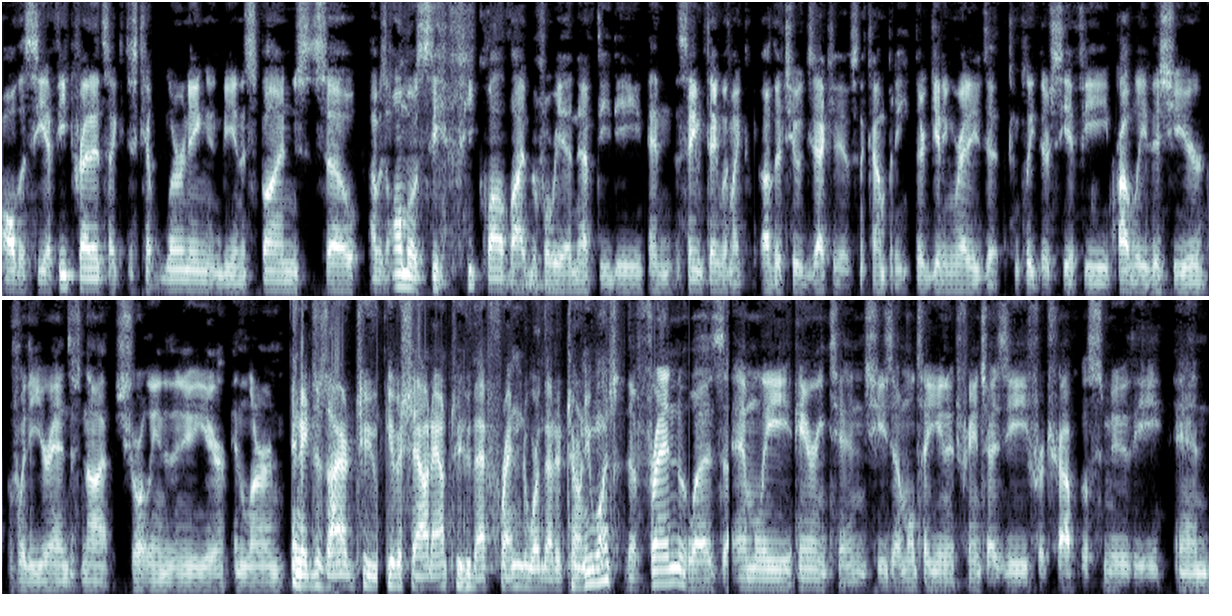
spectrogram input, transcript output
all the CFE credits. I just kept learning and being a sponge. So I was almost CFE qualified before we had an FDD. And the same thing with my other two executives in the company. They're getting ready to complete their CFE probably this year before the year ends, if not shortly into the new year, and learn. Any desire to give a shout out to who that friend or that attorney was? The friend was uh, Emily Harrington. She's a multi unit franchisee for Tropical Smoothie. And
